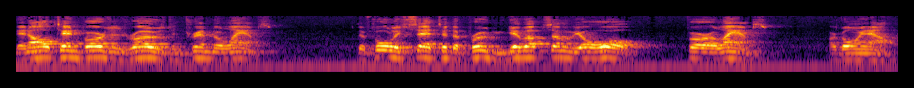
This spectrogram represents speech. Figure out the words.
Then all ten virgins rose and trimmed their lamps. The foolish said to the prudent, Give up some of your oil, for our lamps are going out.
